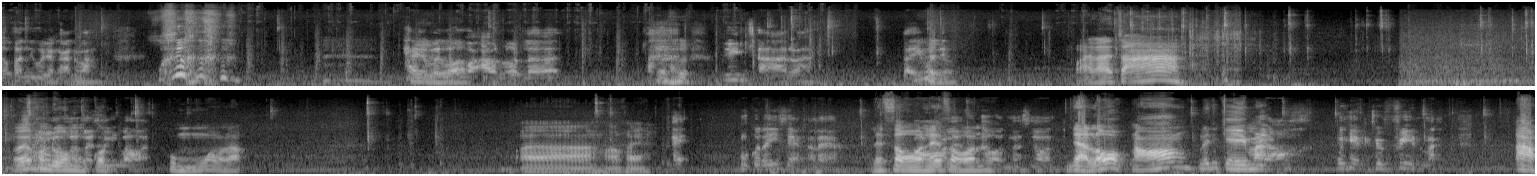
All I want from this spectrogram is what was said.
รถมันอยู่อย่างนั้นวะให้มันลงมาเอารถแล้ววิ่งช้าด้วยใส่ไปเลยไปแล้วจ้า เฮ้ยคนดูผมกดวิ่งหลอดปุ่มมั่วหมดแล้วอ่าโอเคมึงก็ได้ยินเสียงอะไรอะเลสโซนเลสโซนโซนโซนอย่าโลกน้องเล่นเกมอะเดี๋ยวมึงเห็นฟิลฟินไหมอ้าว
